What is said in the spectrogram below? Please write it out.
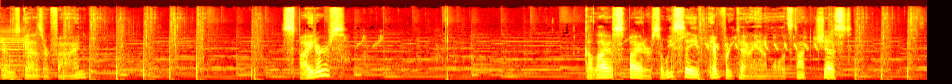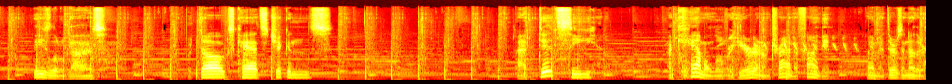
Those guys are fine. Spiders? Goliath spider. So we save every kind of animal. It's not just these little guys But dogs, cats, chickens. I did see a camel over here, and I'm trying to find it. Wait a minute, there's another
